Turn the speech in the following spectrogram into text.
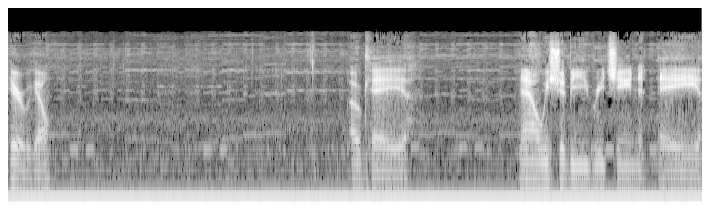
Here we go. Okay. Now we should be reaching a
